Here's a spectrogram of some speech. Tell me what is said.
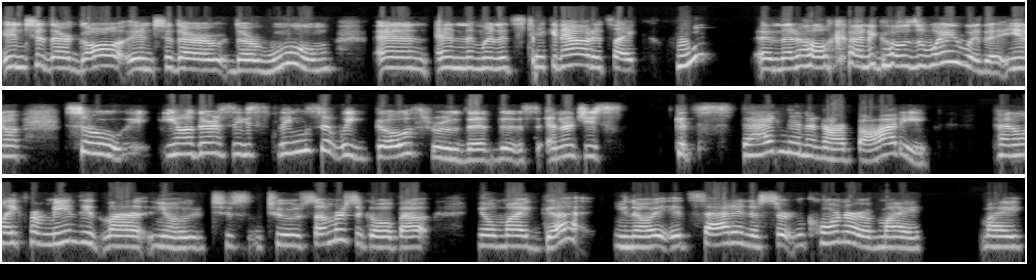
into their gall into their their womb and and then when it's taken out it's like whoop, and then all kind of goes away with it, you know. So, you know, there's these things that we go through that this energy gets stagnant in our body. Kind of like for me, the you know, two two summers ago about you know my gut you know it, it sat in a certain corner of my my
